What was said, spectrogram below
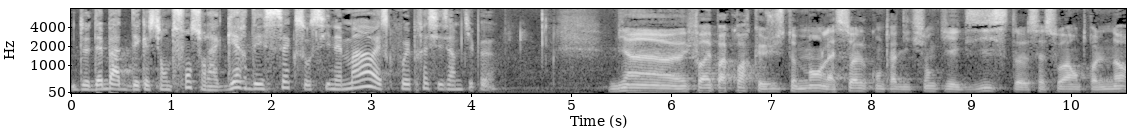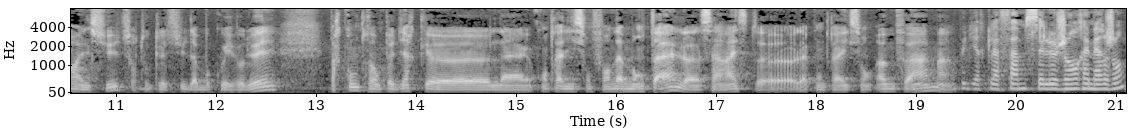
de débattre des questions de fond sur la guerre des sexes au cinéma. Est-ce que vous pouvez préciser un petit peu? Bien, euh, il faudrait pas croire que justement la seule contradiction qui existe, ça soit entre le Nord et le Sud, surtout que le Sud a beaucoup évolué. Par contre, on peut dire que la contradiction fondamentale, ça reste euh, la contradiction homme-femme. On peut dire que la femme, c'est le genre émergent?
